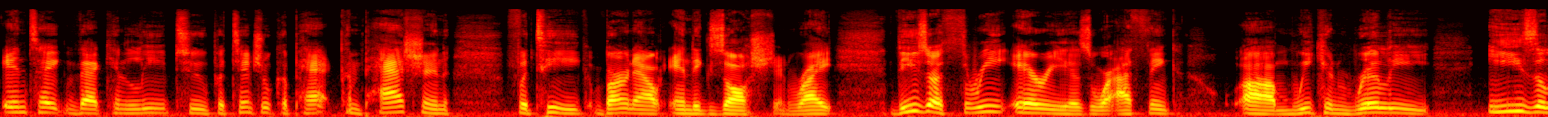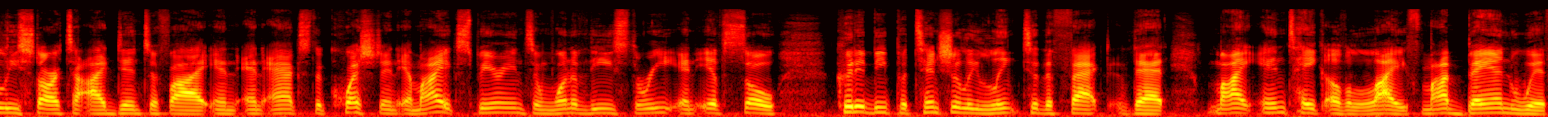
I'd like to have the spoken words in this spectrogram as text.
intake that can lead to potential compa- compassion fatigue, burnout, and exhaustion, right? These are three areas where I think um, we can really easily start to identify and, and ask the question Am I experiencing one of these three? And if so, could it be potentially linked to the fact that my intake of life, my bandwidth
